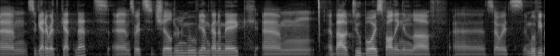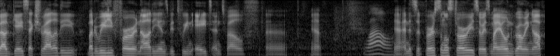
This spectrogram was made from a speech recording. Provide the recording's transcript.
Um, together with Ketnet. Um, so it's a children movie I'm gonna make um, about two boys falling in love. Uh, so it's a movie about gay sexuality, but really for an audience between eight and twelve. Uh, yeah. Wow. Yeah, and it's a personal story, so it's my own growing up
